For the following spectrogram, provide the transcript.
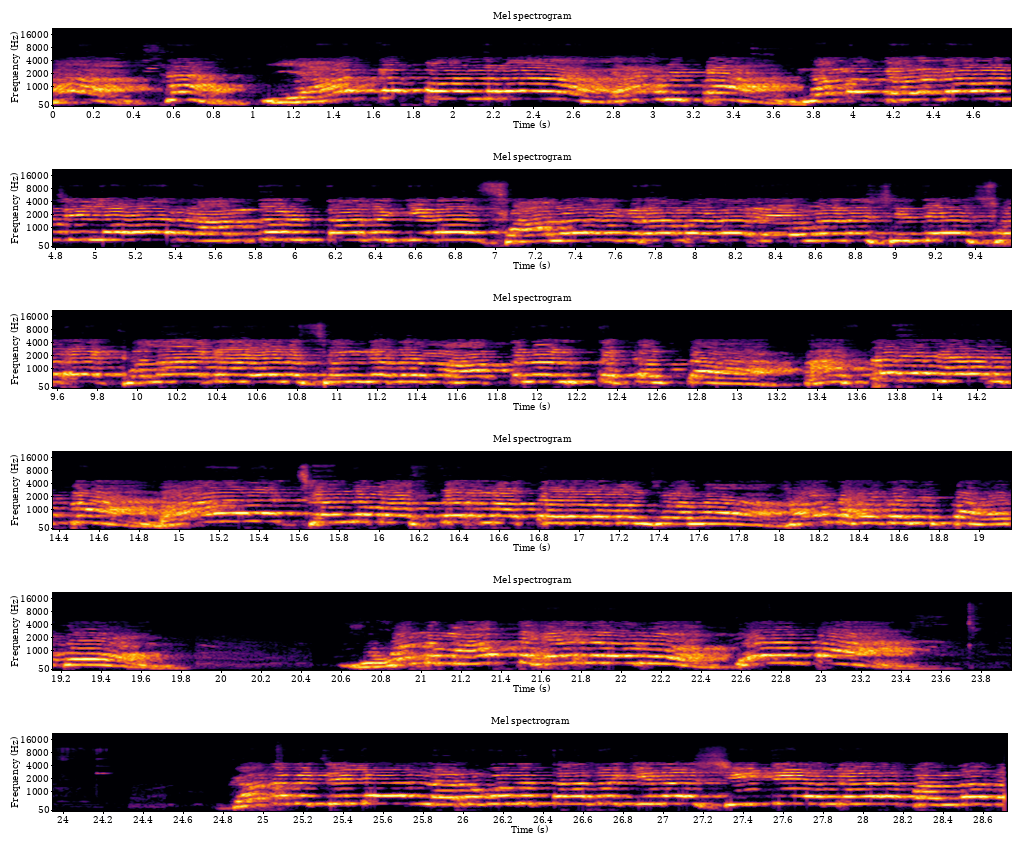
ಹಾ. ಯಾಕಪ್ಪ ಅಂದ್ರ ಯಾಕ್ರಿಪ್ಪ ನಮ್ಮ ಬೆಳಗಾವಿ ಜಿಲ್ಲೆಯ ರಾಮದುರ್ಗ ತಾಲೂಕಿನ ಸಾಲೋಳ ಗ್ರಾಮದ ರೇವಣ ಸಿದ್ದೇಶ್ವರ ಕಲಾ ಗಾಯನ ಸಂಘದ ಮಾತನಾಡ್ತಕ್ಕಂತ ಮಾಸ್ತರ್ ಯಾರಪ್ಪ ಬಹಳ ಚಂದ ಮಾಸ್ತರ್ ಮಾತಾಡೋಣ ಮಂಜುವನ ಹೌದು ಹೌದಲ್ಲಿಪ್ಪ ಹೌದು ಒಂದು ಮಾತು ಹೇಳಿದ್ರು ಅವರು. ಏನಂತ ಗದಗ ಜಿಲ್ಲೆ ನರಗುಂದ ತಾಲೂಕಿನ ಸಿಟಿಯ ಮೇಲೆ ಬಂದದ.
